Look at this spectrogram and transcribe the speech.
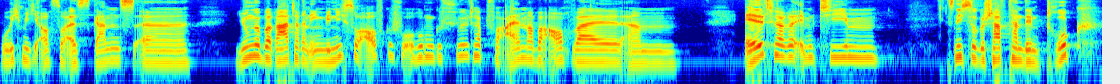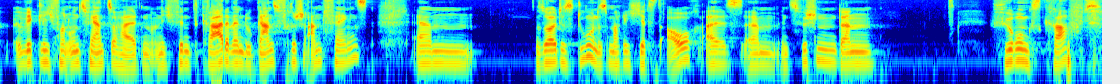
wo ich mich auch so als ganz äh, junge Beraterin irgendwie nicht so aufgehoben gefühlt habe, vor allem aber auch, weil ähm, Ältere im Team es nicht so geschafft haben, den Druck wirklich von uns fernzuhalten. Und ich finde, gerade wenn du ganz frisch anfängst, ähm, solltest du, und das mache ich jetzt auch als ähm, inzwischen dann Führungskraft,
